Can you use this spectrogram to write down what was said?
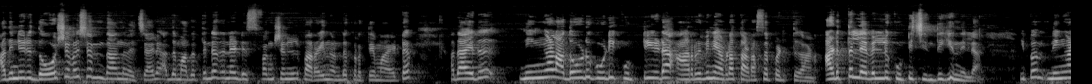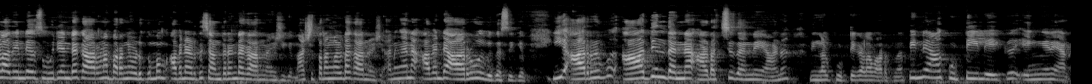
അതിന്റെ ഒരു ദോഷവശം എന്താണെന്ന് വെച്ചാൽ അത് മതത്തിന്റെ തന്നെ ഡിസ്ഫങ്ഷനിൽ പറയുന്നുണ്ട് കൃത്യമായിട്ട്. അതായത് നിങ്ങൾ അതോടുകൂടി കുട്ടിയുടെ അറിവിനെ അവിടെ തടസ്സപ്പെടുത്തുകയാണ്. അടുത്ത ലെവലിൽ കുട്ടി ചിന്തിക്കുന്നില്ല ഇപ്പം നിങ്ങൾ അതിന്റെ സൂര്യന്റെ കാരണം പറഞ്ഞു കൊടുക്കുമ്പം അവനടുത്ത് ചന്ദ്രന്റെ കാരണം അന്വേഷിക്കും നക്ഷത്രങ്ങളുടെ കാരണം അന്വേഷിക്കും. അങ്ങനെ അവന്റെ അറിവ് വികസിക്കും. ഈ അറിവ് ആദ്യം തന്നെ അടച്ചു തന്നെയാണ് നിങ്ങൾ കുട്ടികളെ വളർത്തുന്നത്. പിന്നെ ആ കുട്ടിയിലേക്ക് എങ്ങനെയാണ്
